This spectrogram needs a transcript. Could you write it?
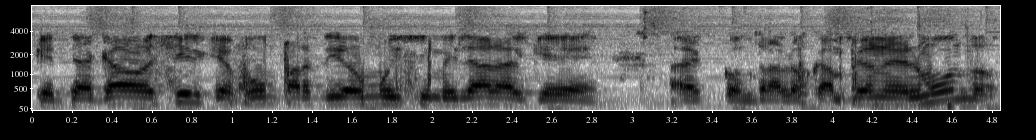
que te acabo de decir que fue un partido muy similar al que contra los campeones del mundo.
